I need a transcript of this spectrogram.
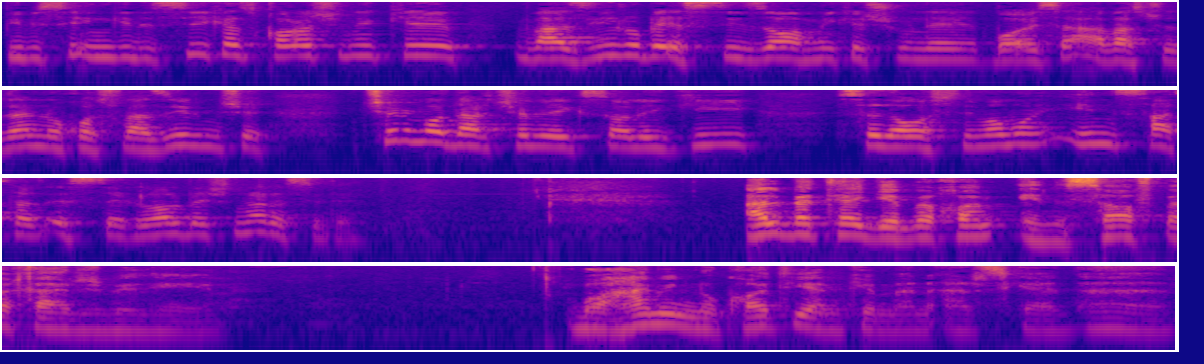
بی بی سی انگلیسی یک از کاراش اینه که وزیر رو به استیزاه میکشونه باعث عوض شدن نخست وزیر میشه. چرا ما در 41 سالگی صدا و سیمامون این سطح از استقلال بهش نرسیده؟ البته اگه بخوام انصاف به خرج بدیم با همین نکاتی هم که من عرض کردم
